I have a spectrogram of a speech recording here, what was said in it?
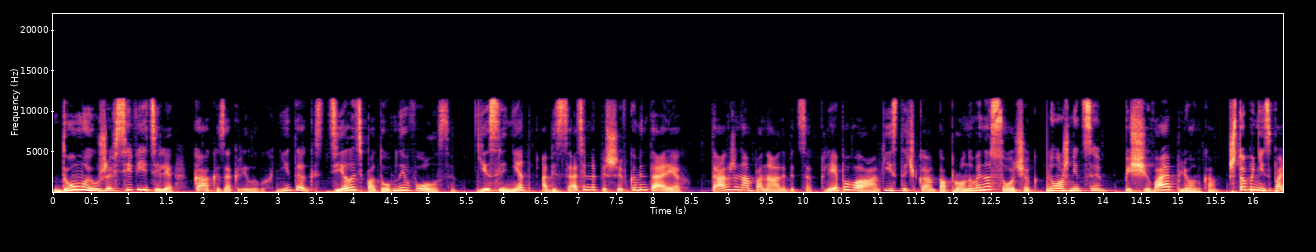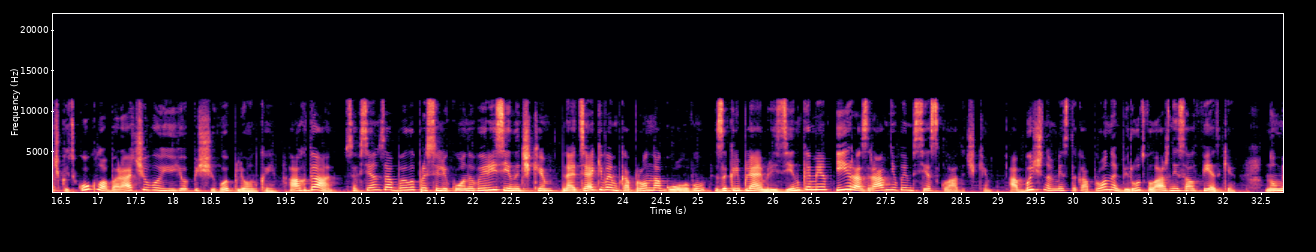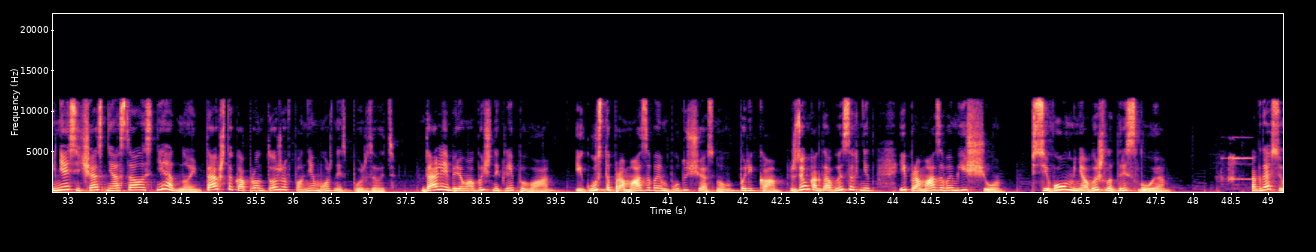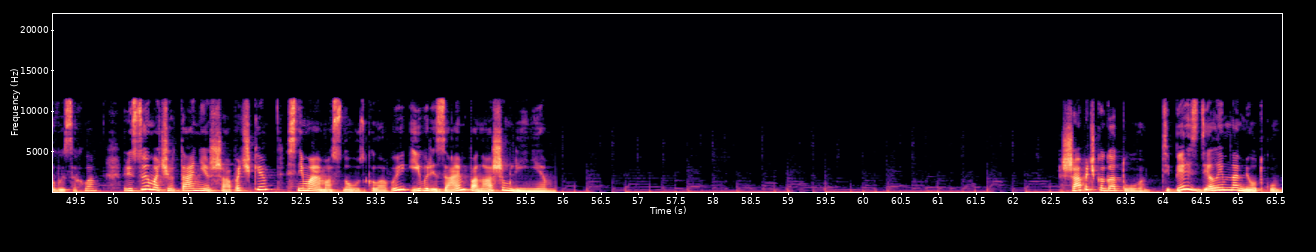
Думаю, уже все видели, как из акриловых ниток сделать подобные волосы. Если нет, обязательно пиши в комментариях. Также нам понадобится клей ПВА, кисточка, капроновый носочек, ножницы, пищевая пленка. Чтобы не испачкать куклу, оборачиваю ее пищевой пленкой. Ах да, совсем забыла про силиконовые резиночки. Натягиваем капрон на голову, закрепляем резинками и разравниваем все складочки. Обычно вместо капрона берут влажные салфетки, но у меня сейчас не осталось ни одной, так что капрон тоже вполне можно использовать. Далее берем обычный клей ПВА, и густо промазываем будущую основу парика. Ждем, когда высохнет и промазываем еще. Всего у меня вышло три слоя. Когда все высохло, рисуем очертания шапочки, снимаем основу с головы и вырезаем по нашим линиям. Шапочка готова. Теперь сделаем наметку.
